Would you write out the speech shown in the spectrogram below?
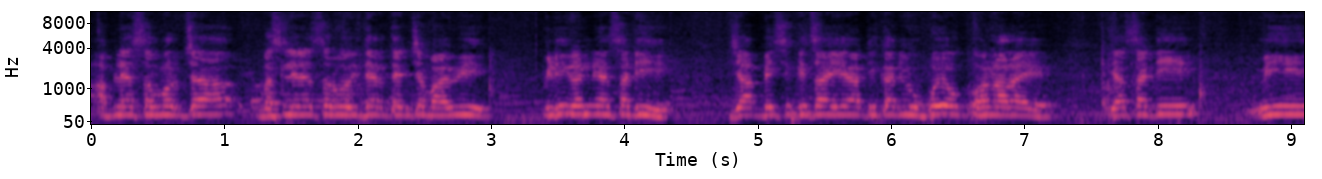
आपल्या समोरच्या बसलेल्या सर्व विद्यार्थ्यांच्या भावी पिढी घडण्यासाठी ज्या अभ्यासिकेचा या ठिकाणी उपयोग होणार आहे यासाठी मी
